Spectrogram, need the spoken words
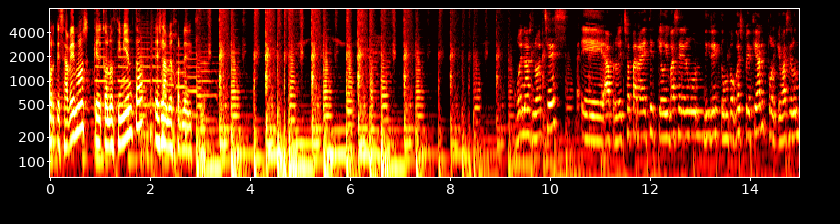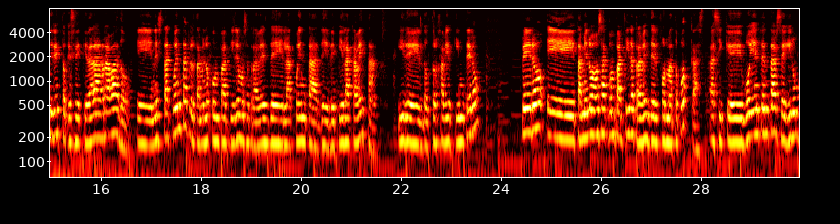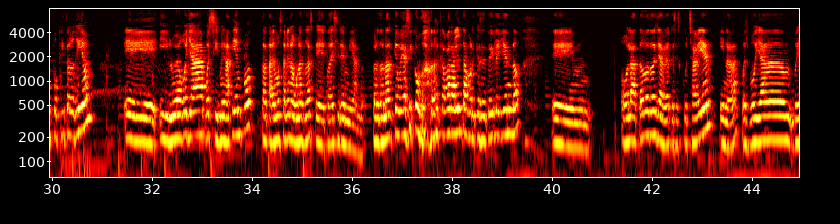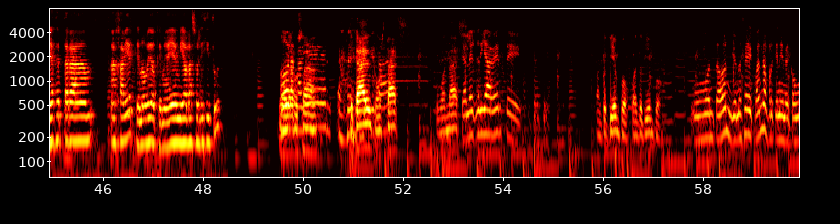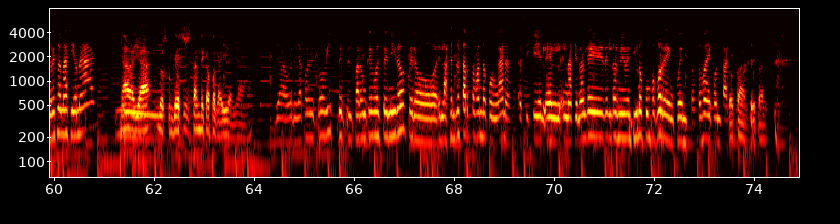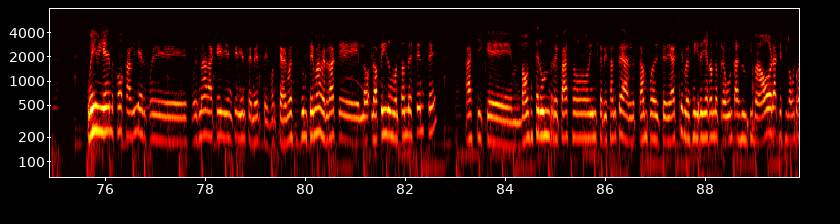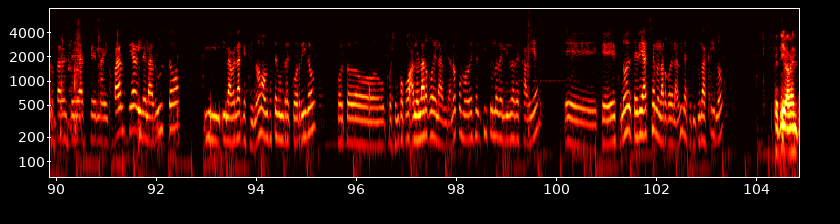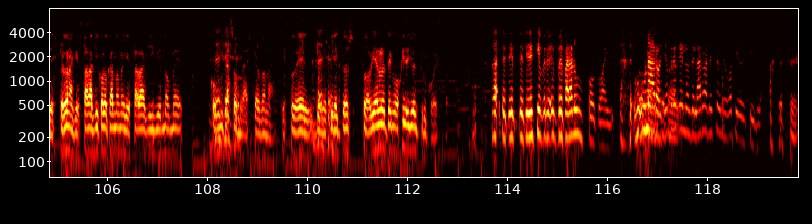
Porque sabemos que el conocimiento es la mejor medicina. Buenas noches. Eh, aprovecho para decir que hoy va a ser un directo un poco especial porque va a ser un directo que se quedará grabado en esta cuenta, pero también lo compartiremos a través de la cuenta de De Piel a Cabeza y del doctor Javier Quintero pero eh, también lo vamos a compartir a través del formato podcast. Así que voy a intentar seguir un poquito el guion eh, y luego ya, pues si me da tiempo, trataremos también algunas dudas que podáis ir enviando. Perdonad que voy así como a cámara lenta porque os estoy leyendo. Eh, hola a todos, ya veo que se escucha bien y nada, pues voy a, voy a aceptar a, a Javier, que no veo que me haya enviado la solicitud. Hola, Javier. ¿Qué tal? ¿Cómo estás? ¿Cómo andas? Qué alegría verte. ¿Cuánto tiempo? ¿Cuánto tiempo? Un montón, yo no sé cuándo, porque ni en el Congreso Nacional. Nada, ni- ya los congresos están de capa caída ya. Ya, bueno, ya con el COVID, de- el parón que hemos tenido, pero la gente lo está tomando con ganas. Así que el, el- el Nacional de- del 2021 fue un poco reencuentro, toma de contacto. Total, total. Muy bien, Jo Javier, pues, pues nada, qué bien, qué bien tenerte, porque además es un tema, ¿verdad?, que lo, lo ha pedido un montón de gente, así que vamos a hacer un repaso interesante al campo del TDAH. Me han seguido llegando preguntas de última hora, que si vamos a tratar el TDAH en la infancia, el del adulto, y, la verdad que sí, ¿no? Vamos a hacer un recorrido por todo, pues un poco a lo largo de la vida, ¿no? Como es el título del libro de Javier, eh, que es, ¿no? El TDAH a lo largo de la vida, se titula así, ¿no? Efectivamente, perdona que estaba aquí colocándome, que estaba aquí viéndome con muchas sombras, perdona, que esto de, él, de los directos todavía no lo tengo cogido yo el truco esto. Te, te- te tienes que pre- preparar un foco ahí. un Total, aro. Yo creo que los del aro han hecho el negocio del siglo. Sí,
